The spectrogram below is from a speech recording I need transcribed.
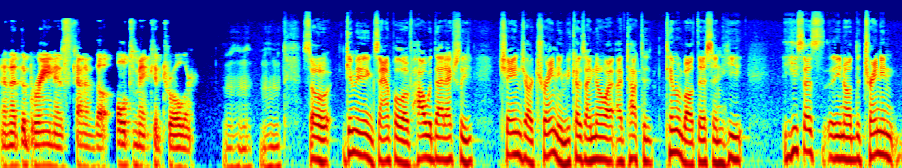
And that the brain is kind of the ultimate controller. Mm-hmm, mm-hmm. so give me an example of how would that actually change our training? Because I know I, have talked to Tim about this, and he he says you know the training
